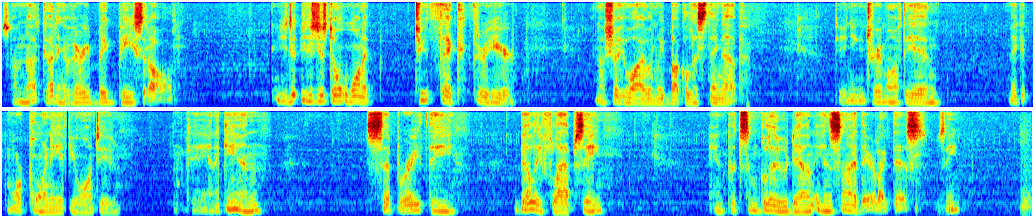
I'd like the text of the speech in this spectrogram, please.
So I'm not cutting a very big piece at all. You, you just don't want it too thick through here. And I'll show you why when we buckle this thing up. Okay, and you can trim off the end, make it more pointy if you want to. Okay, and again, separate the belly flapsy? And put some glue down inside there like this, see? Don't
